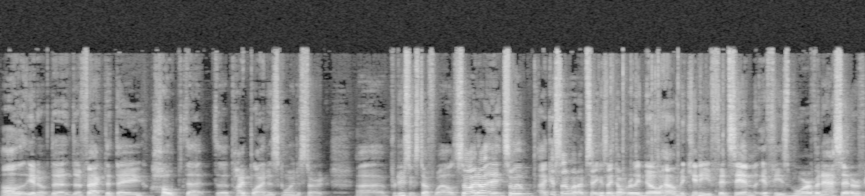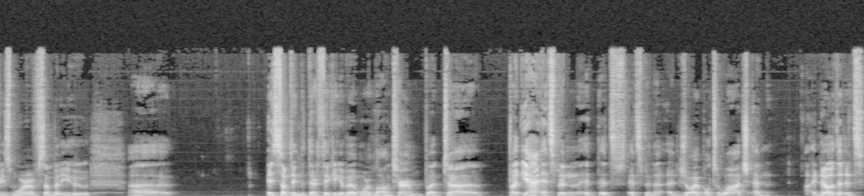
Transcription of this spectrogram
All you know, the the fact that they hope that the pipeline is going to start uh, producing stuff well. So I don't. So I guess what I'm saying is I don't really know how McKinney fits in. If he's more of an asset or if he's more of somebody who uh, is something that they're thinking about more long term. But uh, but yeah, it's been it, it's it's been enjoyable to watch, and I know that it's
